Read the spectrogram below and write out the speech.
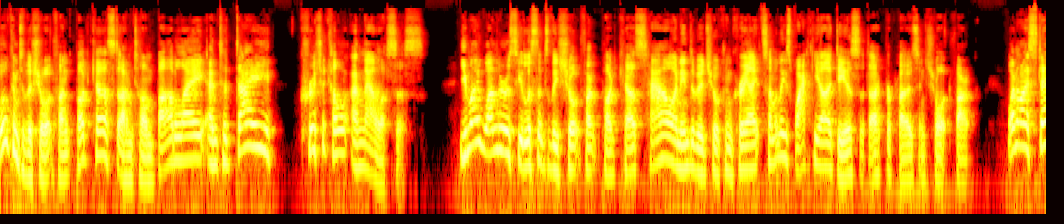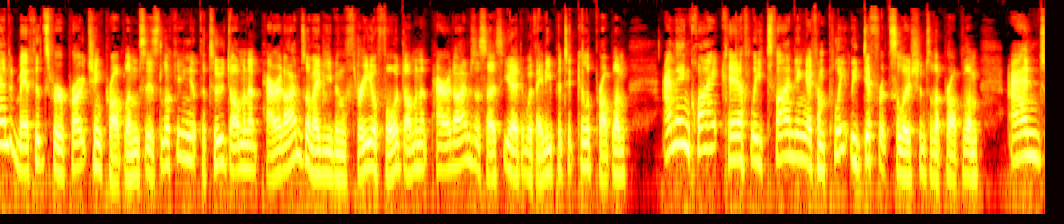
Welcome to the Short Funk Podcast. I'm Tom Barbalet, and today, critical analysis. You may wonder as you listen to these Short Funk podcasts how an individual can create some of these wacky ideas that I propose in Short Funk. One of my standard methods for approaching problems is looking at the two dominant paradigms, or maybe even three or four dominant paradigms associated with any particular problem, and then quite carefully finding a completely different solution to the problem and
